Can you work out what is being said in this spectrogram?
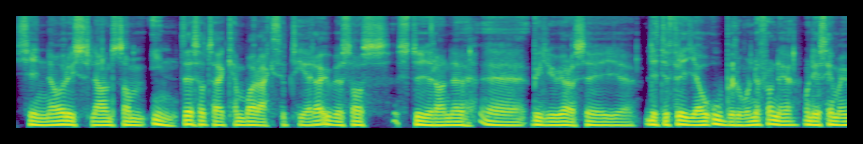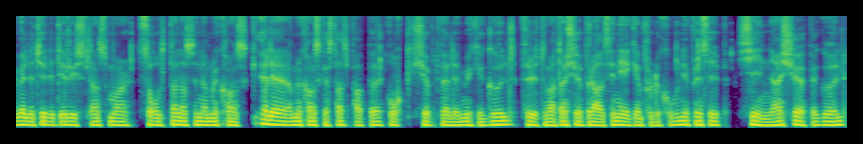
Kina och Ryssland som inte så att säga kan bara acceptera USAs styrande eh, vill ju göra sig eh, lite fria och oberoende från det. Och det ser man ju väldigt tydligt i Ryssland som har sålt alla alltså sina amerikansk, eller amerikanska statspapper och köpt väldigt mycket guld. Förutom att de köper all sin egen produktion i princip. Kina köper guld.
